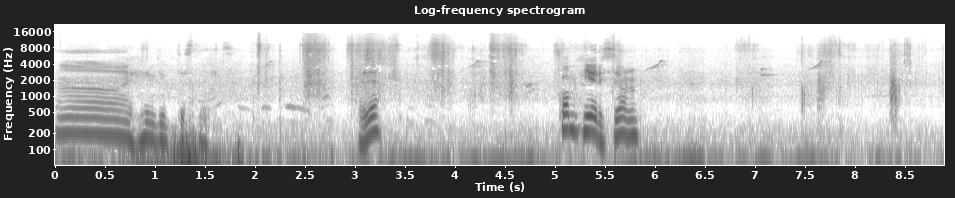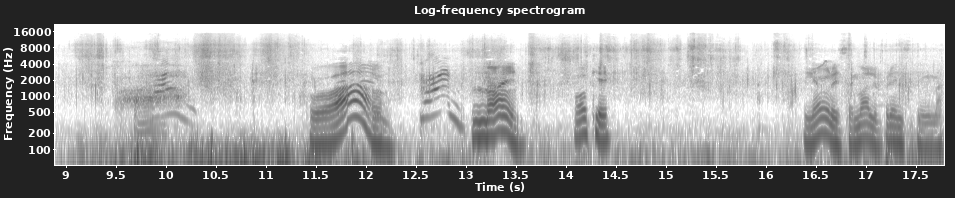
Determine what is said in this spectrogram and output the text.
Ah, hier gibt es nichts. Oder? Komm, here, schon. Wow! Nine. Nein! Okay. Ne li se malo print snima.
